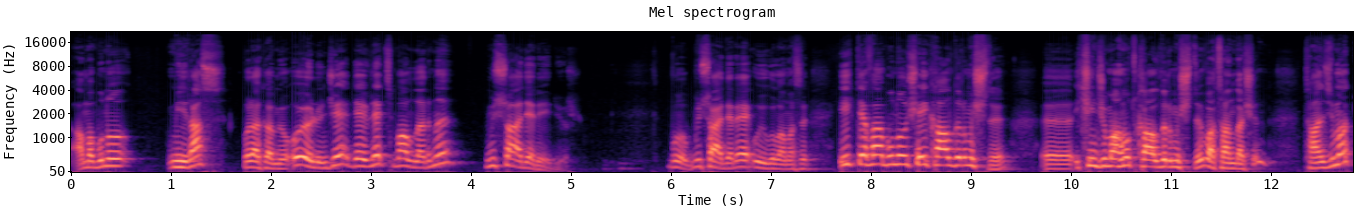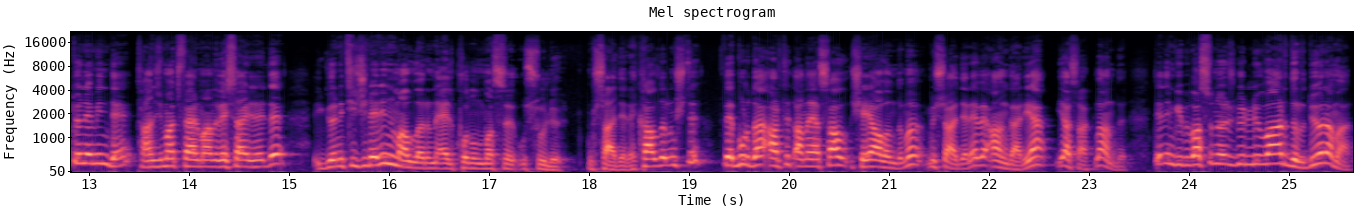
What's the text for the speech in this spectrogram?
ama bunu miras bırakamıyor. O ölünce devlet mallarını müsaade ediyor. Bu müsaade uygulaması. İlk defa bunu şey kaldırmıştı. E, ikinci Mahmut kaldırmıştı vatandaşın. Tanzimat döneminde, Tanzimat fermanı vesairelerde yöneticilerin mallarına el konulması usulü müsaadele kaldırılmıştı. Ve burada artık anayasal şeye alındı mı müsaadele ve angarya yasaklandı. Dediğim gibi basın özgürlüğü vardır diyor ama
